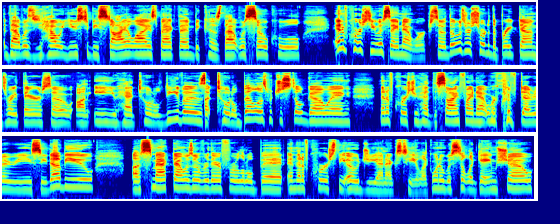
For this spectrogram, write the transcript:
that was how it used to be stylized back then because that was so cool. And of course usa network. So those are sort of the breakdowns right there. So on e you had total divas uh, total bellas which is still going. Then of course you had the sci-fi network with wwecw uh, SmackDown was over there for a little bit, and then of course the OG NXT, like when it was still a game show.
